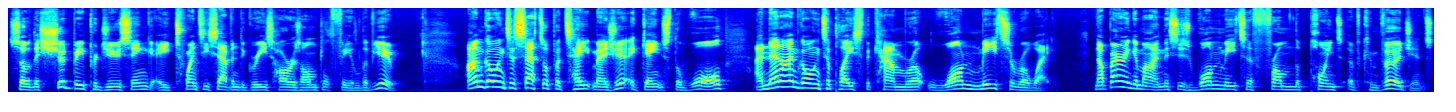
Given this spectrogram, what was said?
so this should be producing a 27 degrees horizontal field of view. I'm going to set up a tape measure against the wall, and then I'm going to place the camera one meter away. Now bearing in mind this is one meter from the point of convergence,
